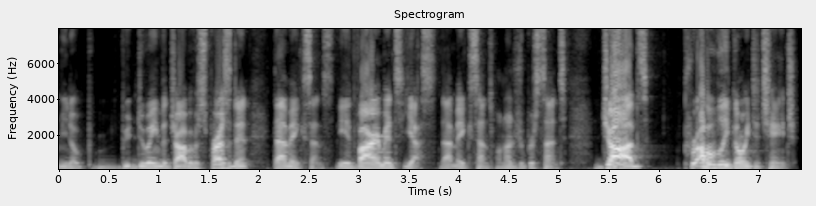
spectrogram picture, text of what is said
you know doing the job of his president. That makes sense. The environment, yes, that makes sense 100%. Jobs probably going to change.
